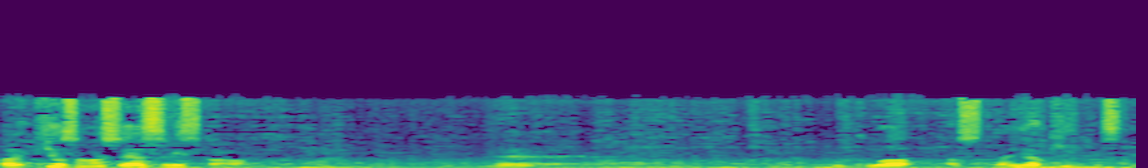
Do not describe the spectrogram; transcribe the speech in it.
あれヒヨさん明日休みっすか？えー、僕は明日夜勤ですね。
